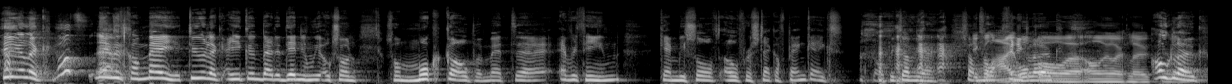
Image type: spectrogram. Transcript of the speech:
Heerlijk. Wat? Neem het gewoon mee, tuurlijk. En je kunt bij de Denny's moet je ook zo'n zo'n mok kopen met eh, everything can be solved over a stack of pancakes. Koop ik dan weer. Ik vond mok vind ik IHOP leuk. al, eh, al heel erg leuk. Ook Eh, leuk.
